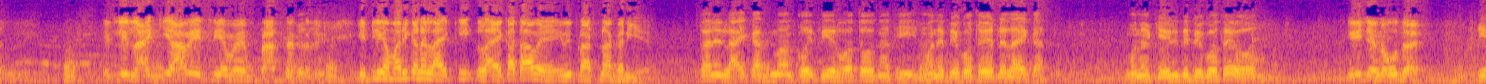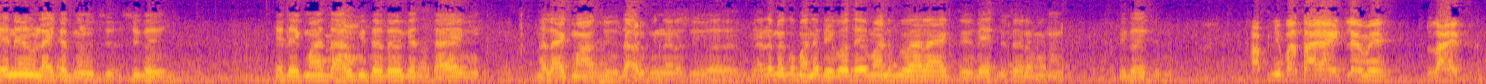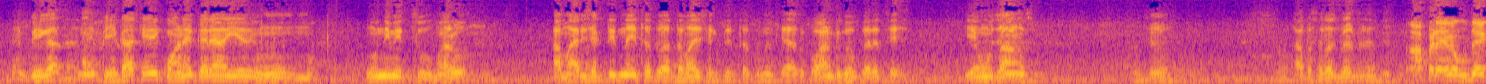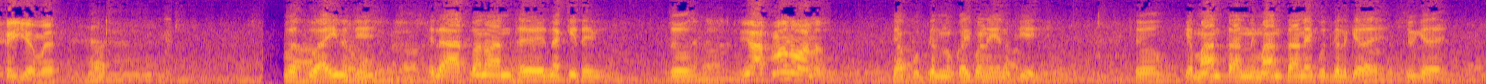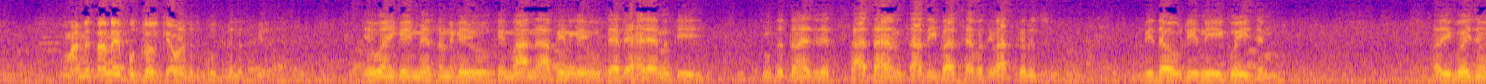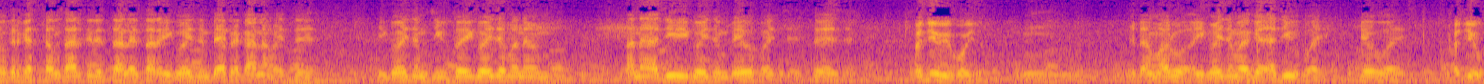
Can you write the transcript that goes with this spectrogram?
એટલી લાયકી આવે એટલી અમે પ્રાર્થના કરી એટલી અમારી કને લાયકી લાયકાત આવે એવી પ્રાર્થના કરીએ. પોતાની લાયકાતમાં કોઈ ફેર હોતો નથી. મને ભેગો થયો એટલે લાયકાત. મને કેવી રીતે ભેગો થયો? એ જ એનો ઉદય. એને હું લાયકાત ગણું છું. શું કહ્યું? એટલે એક માણસ દારૂ પીતા હતો કે સાહેબ નલાયક માણસ છું દારૂ પીનારો છું. એટલે મેં કહું મને ભેગો થયો મારે લાયક છે બેસ્ટ સર શું કહ્યું આપની પાસે આયા એટલે અમે લાયક. ભેગા ભેગા કેવી કોણે કર્યા એ હું હું નિમિત્ત છું. મારું આ મારી શક્તિ જ નહીં થતું આ તમારી શક્તિ જ થતું નથી. આ કોણ ભેગો કરે છે એ હું જાણું છું. આપણે સમજ આપણે એને ઉદય કહીએ અમે. વસ્તુ આવી નથી. એટલે આત્માનો આનંદ થયો નક્કી થયું. તો એ આત્માનો આનંદ. ત્યાં પૂતગલનું કઈ પણ એ નથી. તો કે માનતા ને માનતા ને પૂતગલ કહેવાય. શું કહેવાય? માન્યતા ને પૂતગલ કહેવાય. બધું પૂતગલ જ કહેવાય. એવું અહીં કઈ મેં તમને કહ્યું કઈ માન આપીને કહ્યું ત્યાં બેહાડ્યા નથી. હું તો તમારી જોડે સાધારણ સાદી ભાષા પછી વાત કરું છું. વિધાઉટ એની ઇગોઇઝમ ઇગોઇઝમ વગર કે સંસારથી રીતે ચાલે? તારે ઇગોઇઝમ બે પ્રકારના હોય છે. ઇગોઇઝમ જીવતો ઇગોઇઝમ અને અને અજીવ ઇગોઇઝમ બે હોય છે. શું છે? અજીવ ઇગોઇઝમ. એટલે અમારું ઇગોઇઝમ અજીવ હોય કેવું હોય? અજીવ.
